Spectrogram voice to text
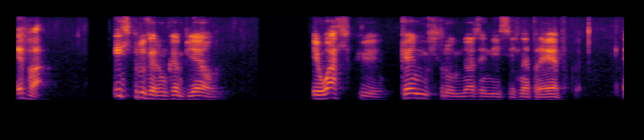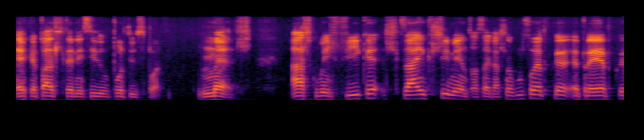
Epá, isto prever um campeão, eu acho que quem mostrou melhores inícios na pré-época é capaz de terem sido o Porto e o Sporting. Mas acho que o Benfica está em crescimento, ou seja, acho que não começou a, época, a pré-época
